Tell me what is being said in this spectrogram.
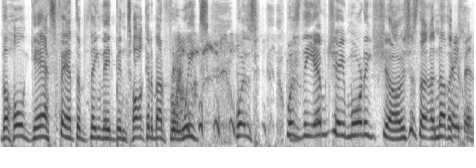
the whole gas phantom thing they'd been talking about for weeks was was the MJ morning show. It was just a, another cl-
